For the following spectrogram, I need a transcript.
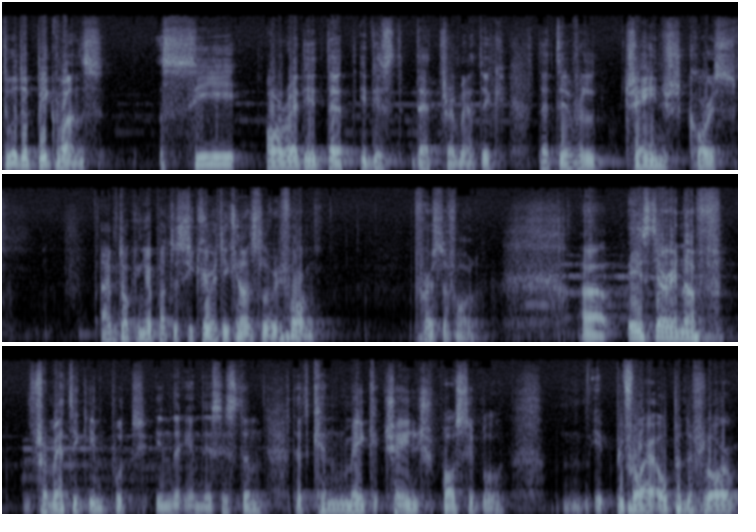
do the big ones see already that it is that dramatic that they will change course? I'm talking about the Security Council reform, first of all. Uh, is there enough dramatic input in the in the system that can make change possible? Before I open the floor,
